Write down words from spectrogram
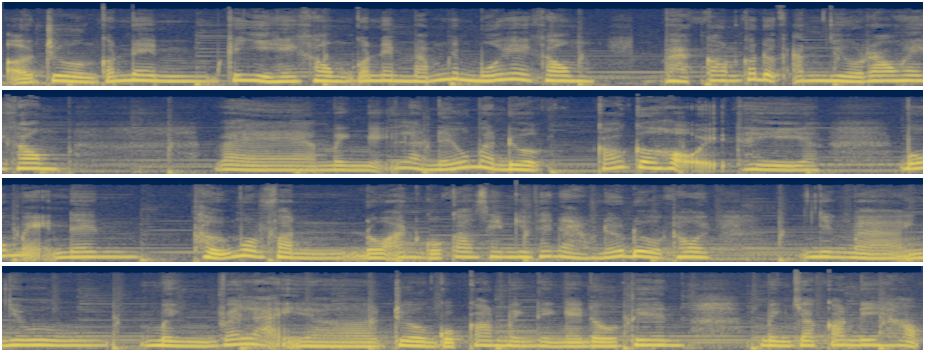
ở trường có nêm cái gì hay không? Có nêm mắm nêm muối hay không? Và con có được ăn nhiều rau hay không? Và mình nghĩ là nếu mà được có cơ hội thì bố mẹ nên thử một phần đồ ăn của con xem như thế nào nếu được thôi. Nhưng mà như mình với lại uh, trường của con mình thì ngày đầu tiên mình cho con đi học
